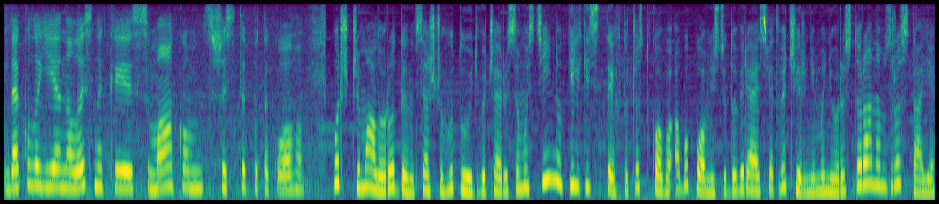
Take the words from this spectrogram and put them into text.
деколи є налисники з маком, щось типу такого. Хоч чимало родин все, що готують вечерю самостійно, кількість тих, хто частково або повністю довіряє святвечірнє меню ресторанам, зростає.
